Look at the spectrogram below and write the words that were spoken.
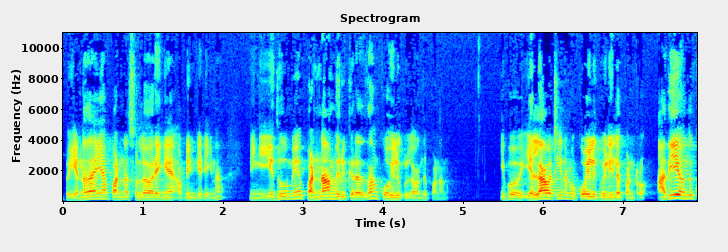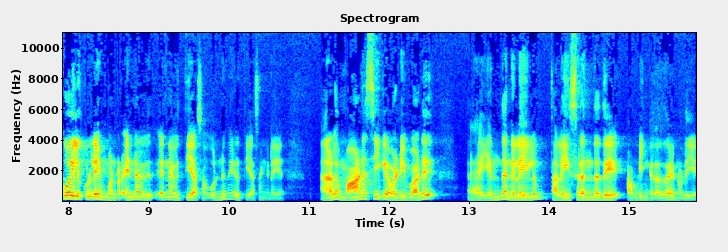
இப்போ என்னதான் ஏன் பண்ண சொல்ல வரீங்க அப்படின்னு கேட்டிங்கன்னா நீங்கள் எதுவுமே பண்ணாமல் இருக்கிறது தான் கோயிலுக்குள்ளே வந்து பண்ணணும். இப்போ எல்லாவற்றையும் நம்ம கோயிலுக்கு வெளியில் பண்ணுறோம் அதையே வந்து கோயிலுக்குள்ளேயும் பண்ணுறோம் என்ன என்ன வித்தியாசம்? ஒன்றுமே வித்தியாசம் கிடையாது. அதனால் மானசீக வழிபாடு எந்த நிலையிலும் தலை சிறந்தது அப்படிங்கிறது தான் என்னுடைய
